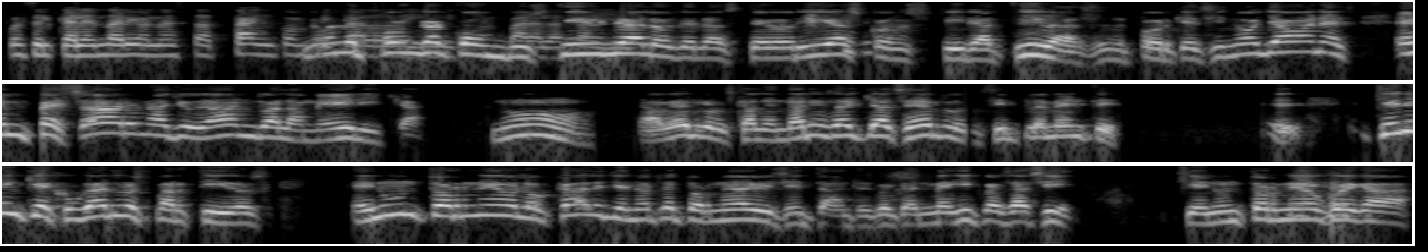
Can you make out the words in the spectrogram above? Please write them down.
pues el calendario no está tan complicado. No le ponga combustible a los de las teorías conspirativas, porque si no ya van a empezaron ayudando a la América. No, a ver, los calendarios hay que hacerlos, simplemente. Eh, tienen que jugar los partidos en un torneo local y en otro torneo de visitantes, porque en México es así. Si en un torneo juega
